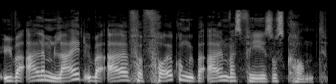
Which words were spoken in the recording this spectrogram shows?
Über allem Leid, über aller Verfolgung, über allem, was für Jesus kommt.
